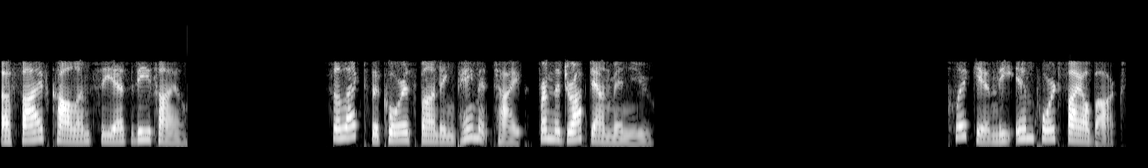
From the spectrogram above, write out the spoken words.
a five-column CSV file. Select the corresponding payment type from the drop-down menu. Click in the Import File box.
